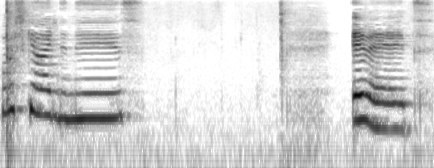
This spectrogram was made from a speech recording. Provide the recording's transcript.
hoş geldiniz. Evet,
